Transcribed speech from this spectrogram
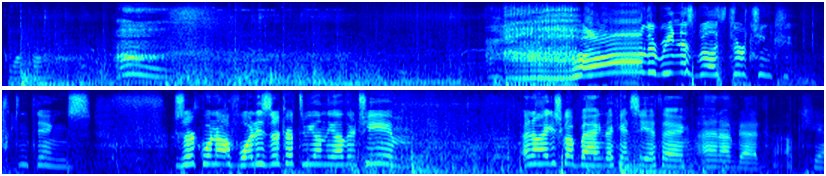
Come on, come on. oh, they're beating us by like 13 cu- things. Zerk went off. Why does Zerk have to be on the other team? And I just got banged. I can't see a thing. And I'm dead. Okay.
